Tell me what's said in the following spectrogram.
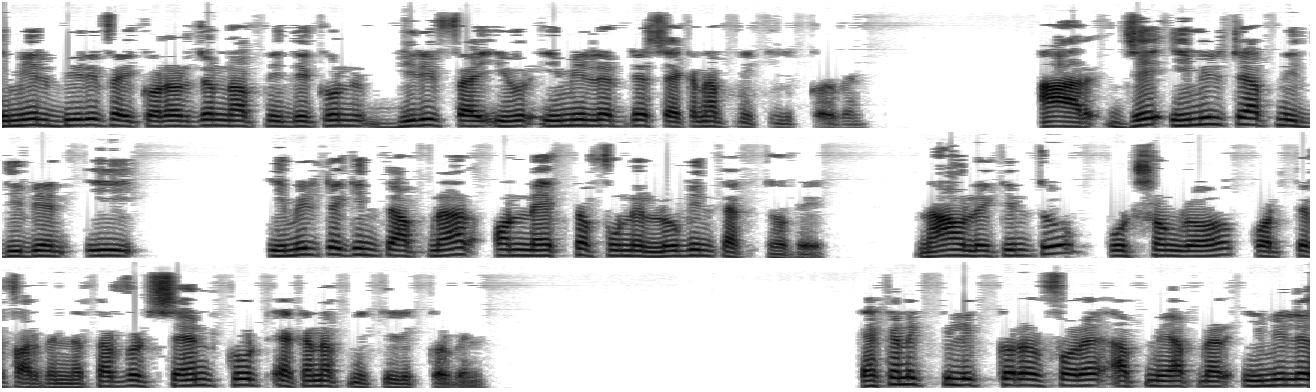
ইমেল ভেরিফাই করার জন্য আপনি দেখুন ভেরিফাই ইউর ইমেল অ্যাড্রেস এখানে আপনি ক্লিক করবেন। আর যে ইমেলটা আপনি দিবেন, এই ইমেলটা কিন্তু আপনার অন্য একটা ফোনে লগ থাকতে হবে। না হলে কিন্তু কোড সংগ্রহ করতে পারবেন না। তারপর সেন্ড কোড এখানে আপনি ক্লিক করবেন। এখানে ক্লিক করার পরে আপনি আপনার ইমেলে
